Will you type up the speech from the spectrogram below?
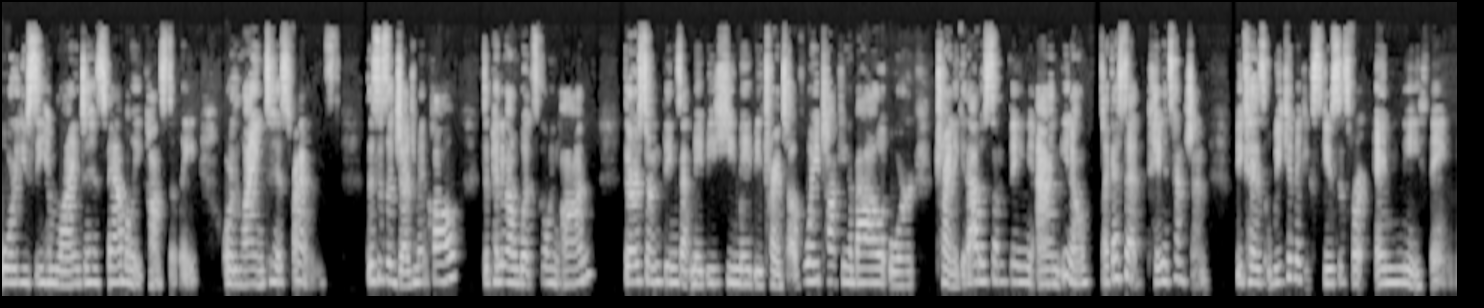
or you see him lying to his family constantly, or lying to his friends. This is a judgment call, depending on what's going on. There are certain things that maybe he may be trying to avoid talking about or trying to get out of something. And, you know, like I said, pay attention because we can make excuses for anything.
